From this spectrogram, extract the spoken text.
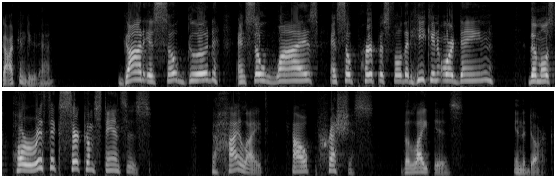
God can do that. God is so good and so wise and so purposeful that he can ordain the most horrific circumstances to highlight how precious the light is in the dark.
